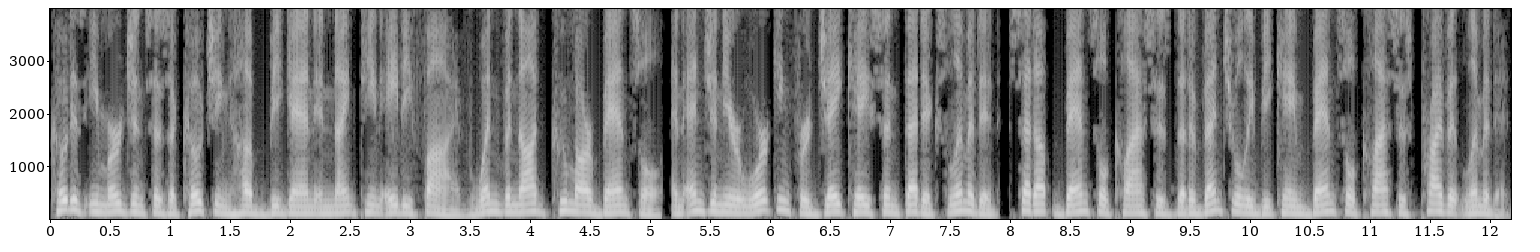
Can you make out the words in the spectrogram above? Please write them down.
Kota's emergence as a coaching hub began in 1985 when Vinod Kumar Bansal, an engineer working for JK Synthetics Limited, set up Bansal classes that eventually became Bansal Classes Private Limited.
